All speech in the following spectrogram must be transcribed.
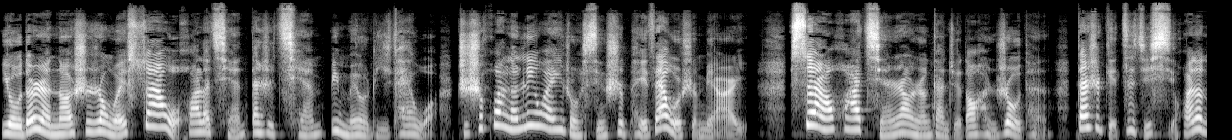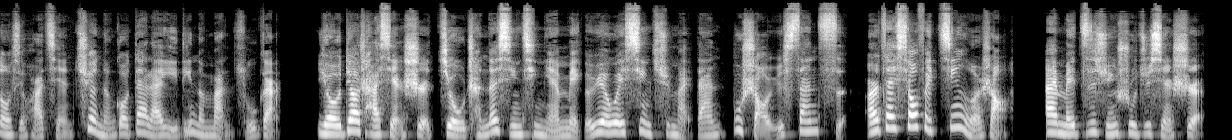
有的人呢是认为虽然我花了钱，但是钱并没有离开我，只是换了另外一种形式陪在我身边而已。虽然花钱让人感觉到很肉疼，但是给自己喜欢的东西花钱却能够带来一定的满足感。有调查显示，九成的新青年每个月为兴趣买单不少于三次。而在消费金额上，艾媒咨询数据显示，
